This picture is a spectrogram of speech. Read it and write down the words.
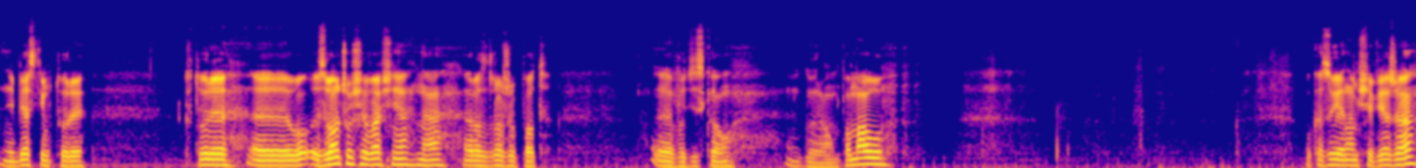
niebieskim, który, który złączył się właśnie na rozdrożu pod e, Wodziską Górą. Pomału ukazuje nam się wieża.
